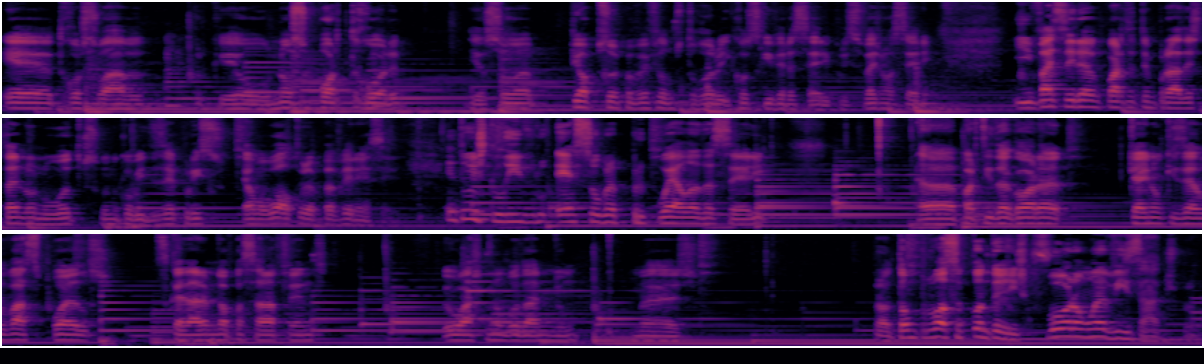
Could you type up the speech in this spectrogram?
é terror suave, porque eu não suporto terror, eu sou a pior pessoa para ver filmes de terror e consegui ver a série, por isso vejam a série. E vai sair a quarta temporada este ano ou no outro, segundo o que ouvi dizer, por isso é uma boa altura para verem a série. Então este livro é sobre a prequela da série. Uh, a partir de agora, quem não quiser levar spoilers, se calhar é melhor passar à frente. Eu acho que não vou dar nenhum, mas pronto, estão por vossa conta e risco, foram avisados. Pronto.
